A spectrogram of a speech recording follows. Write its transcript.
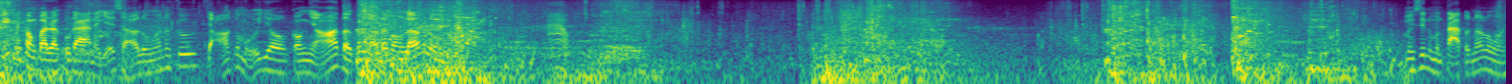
Cái con barracuda này dễ sợ luôn á, nó cứ chỏ cái mũi vô, con nhỏ từ con nhỏ tới con lớn luôn. Mình xin được mình tạp được nó luôn rồi.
